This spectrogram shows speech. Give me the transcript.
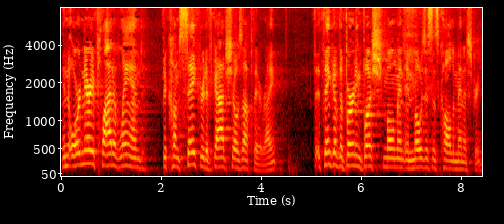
An ordinary plot of land becomes sacred if God shows up there, right? Think of the burning bush moment in Moses' call to ministry.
